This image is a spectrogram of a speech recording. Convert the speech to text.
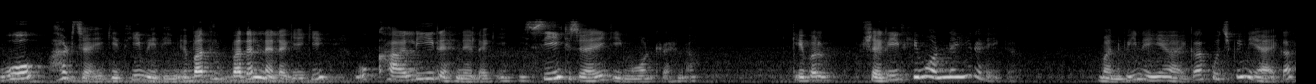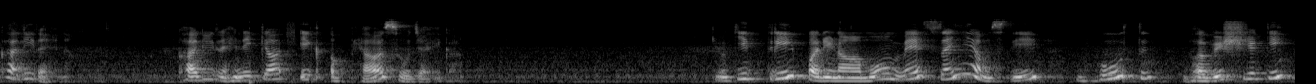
वो हट जाएगी धीमे धीमे, बदल, बदलने लगेगी, वो खाली रहने लगेगी, सीख जाएगी मौन रहना। केवल शरीर ही मौन नहीं रहेगा, मन भी नहीं आएगा, कुछ भी नहीं आएगा, खाली रहना। खाली रहने का एक अभ्यास हो जाएगा। क्योंकि त्रिपरिणामों में संयम से भूत भविष्य की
